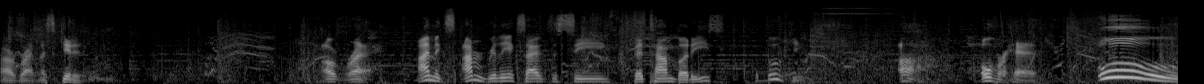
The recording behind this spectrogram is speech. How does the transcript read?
All right, let's get it. All right. I'm ex I'm really excited to see Bedtime Buddies, Kabuki. Ah, overhead. Ooh!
